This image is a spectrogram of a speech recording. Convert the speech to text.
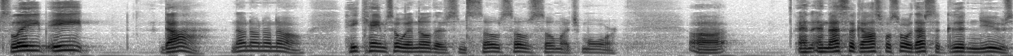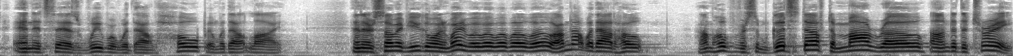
sleep, eat, die. No, no, no, no. He came so we know there's so, so, so much more. Uh, and, and that's the gospel story. That's the good news. And it says, we were without hope and without light. And there's some of you going, wait, wait, wait, wait, wait, wait. I'm not without hope. I'm hoping for some good stuff tomorrow under the tree.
